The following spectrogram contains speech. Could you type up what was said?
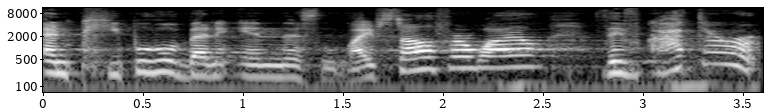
and people who have been in this lifestyle for a while, they've got their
